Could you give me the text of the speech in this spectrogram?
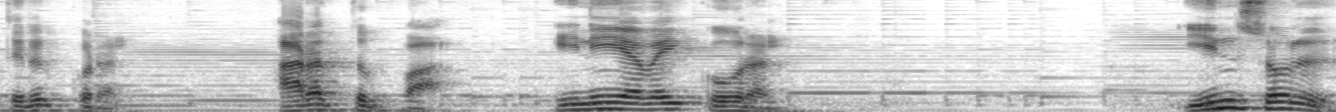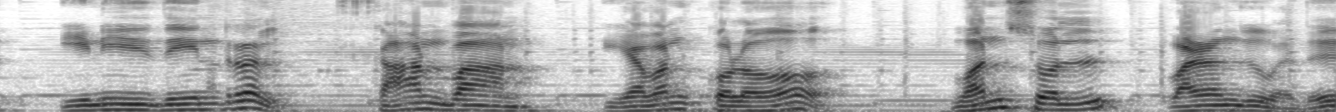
திருக்குறள். அறத்துப்பால். இனியவை கூறல். இன்சொல் இனிதீன்றல் காண்பான் எவன் கொலோ வன்சொல் வழங்குவது.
